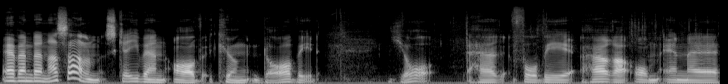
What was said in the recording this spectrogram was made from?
Även denna salm skriven av kung David. Ja, här får vi höra om en eh,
